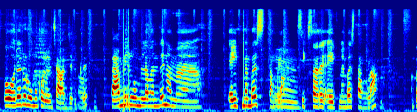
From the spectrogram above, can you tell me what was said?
இப்போ ஒரு ஒரு ரூமுக்கு ஒரு ஒரு சார்ஜ் இருக்கு. ஃபேமிலி ரூம்ல வந்து நம்ம எயிட் மெம்பர்ஸ் தங்கலாம். சிக்ஸ் ஆர் எயிட் மெம்பர்ஸ் தங்கலாம். அப்ப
